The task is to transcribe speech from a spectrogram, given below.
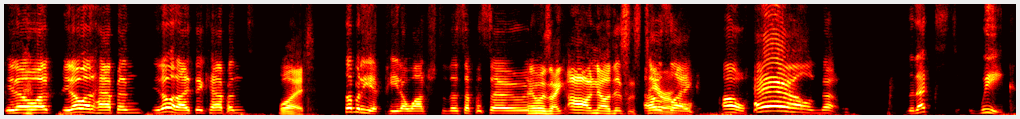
you know what? You know what happened? You know what I think happened? What? Somebody at PETA watched this episode. And it was like, oh no, this is I terrible. was like, oh hell no. The next week,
